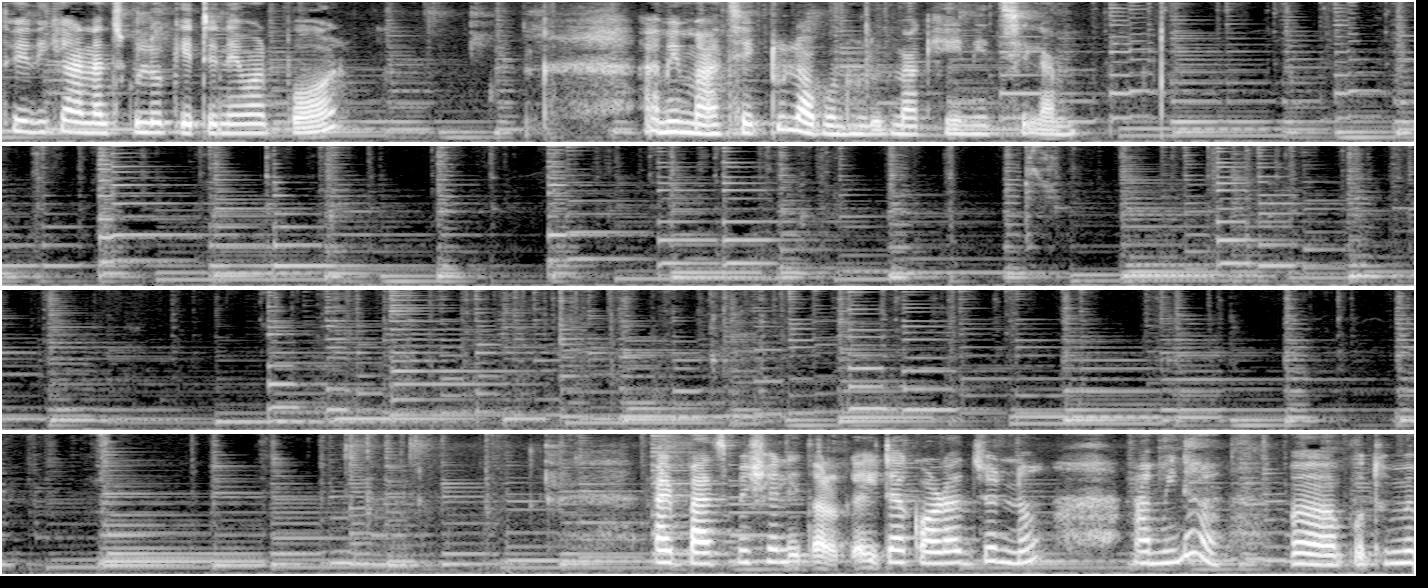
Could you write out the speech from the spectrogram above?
তো এদিকে আনাজগুলো কেটে নেওয়ার পর আমি মাছে একটু লবণ হলুদ মাখিয়ে নিচ্ছিলাম। আর পাঁচমেশালি তরকারিটা করার জন্য আমি না প্রথমে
